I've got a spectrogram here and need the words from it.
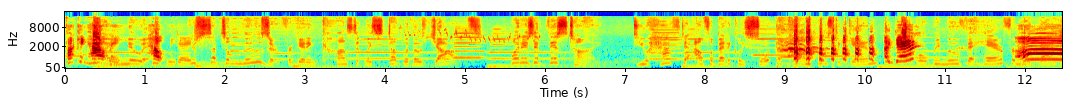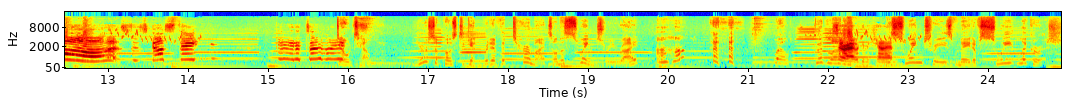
Fucking help I me. knew it. Help me, dude. You're such a loser for getting constantly stuck with those jobs. What is it this time? Do you have to alphabetically sort the compost again? Again? Or remove the hair from your back? Oh, that's disgusting. Me the termite. Don't tell me. You're supposed to get rid of the termites on the swing tree, right? Uh huh. well, good luck. It's alright, we're gonna kill The him. swing tree's made of sweet licorice.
